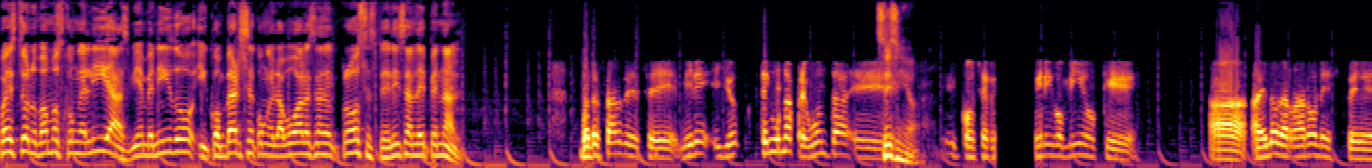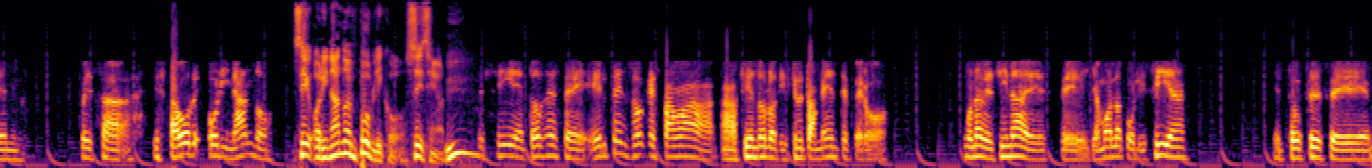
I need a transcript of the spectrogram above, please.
Puesto, nos vamos con Elías. Bienvenido y converse con el abogado Alexander Cross, especialista en ley penal. Buenas tardes. Eh, mire, yo tengo una pregunta. Eh, sí, señor. Con un amigo mío que a él lo agarraron, este, pues estaba orinando. Sí, orinando en público. Sí, señor. Mm. Sí, entonces eh, él pensó que estaba haciéndolo discretamente, pero una vecina este, llamó a la policía. Entonces eh,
